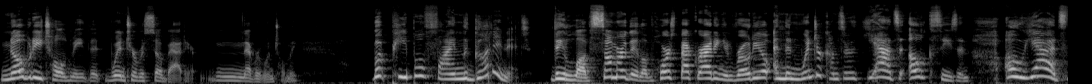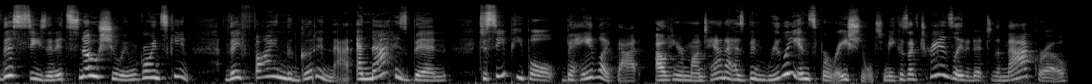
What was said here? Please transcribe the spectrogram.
Nobody told me that winter was so bad here. Everyone told me. But people find the good in it. They love summer, they love horseback riding and rodeo, and then winter comes, they're like, yeah, it's elk season. Oh, yeah, it's this season, it's snowshoeing, we're going skiing. They find the good in that. And that has been, to see people behave like that out here in Montana has been really inspirational to me because I've translated it to the macro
